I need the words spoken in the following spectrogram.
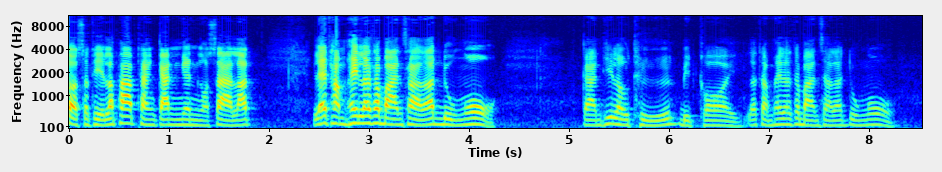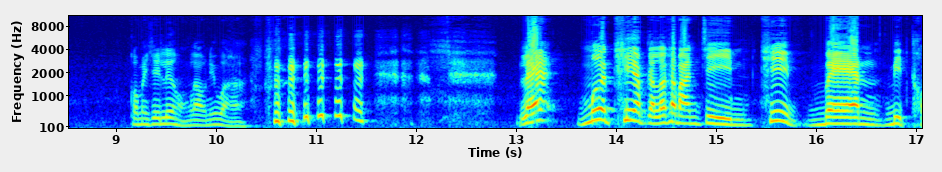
ต่อเสถียรภาพทางการเงินของสหรัฐ และทำให้รัฐบาลสหรัฐดูโง่ การที่เราถือบิตคอยแล้วทำให้รัฐบาลสหรัฐดูโง่ ก็ไม่ใช่เรื่องของเรานี่หว่า และเมื่อเทียบกับรัฐบาลจีนที่แบนบิตค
